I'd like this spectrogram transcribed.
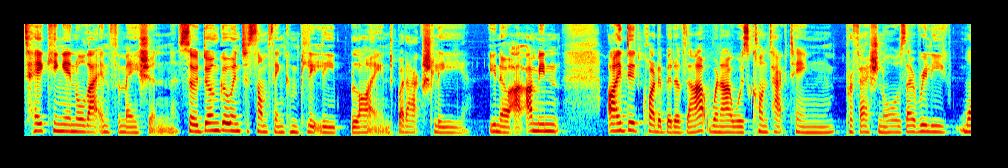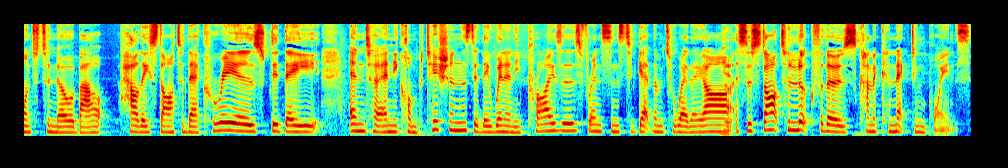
taking in all that information so don't go into something completely blind but actually you know I, I mean I did quite a bit of that when I was contacting professionals. I really wanted to know about how they started their careers. Did they enter any competitions? Did they win any prizes, for instance, to get them to where they are? Yep. So start to look for those kind of connecting points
